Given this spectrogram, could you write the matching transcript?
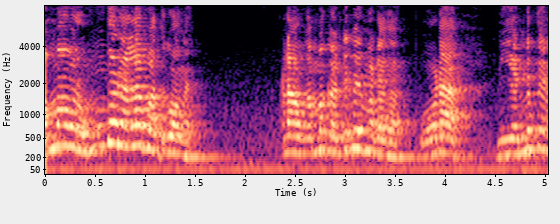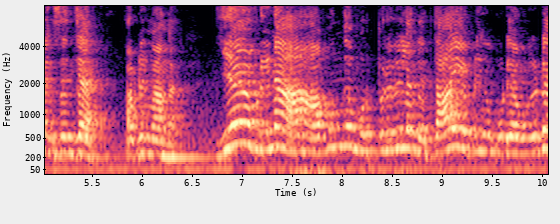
அம்மாவை ரொம்ப நல்லா பார்த்துக்குவாங்க. ஆனால் அவங்க அம்மா கண்டுக்கவே மாட்டாங்க. போடா நீ என்னத்தை எனக்கு செஞ்ச? அப்படிம்பாங்க. ஏன் அப்படின்னா அவங்க முற்பிறவியில் அந்த தாய் அப்படிங்கக்கூடிய அவங்ககிட்ட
